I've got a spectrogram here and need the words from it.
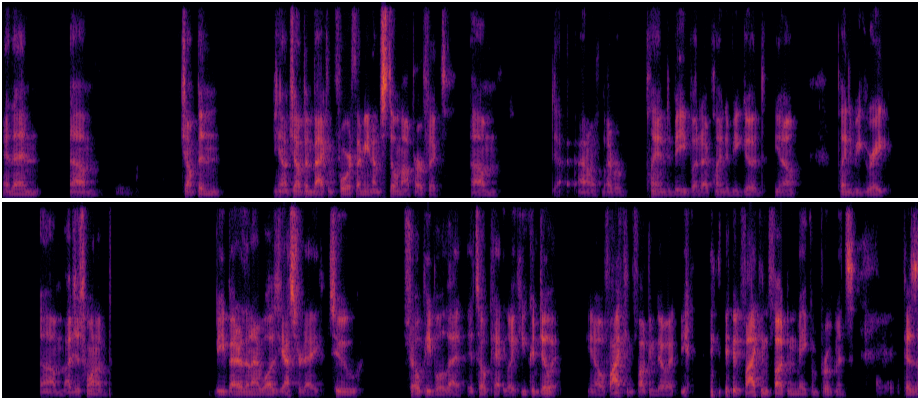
And then um jumping you know jumping back and forth. I mean i'm still not perfect. Um i don't ever plan to be but i plan to be good you know plan to be great. Um i just want to be better than i was yesterday to show people that it's okay like you can do it. You know if i can fucking do it if i can fucking make improvements because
